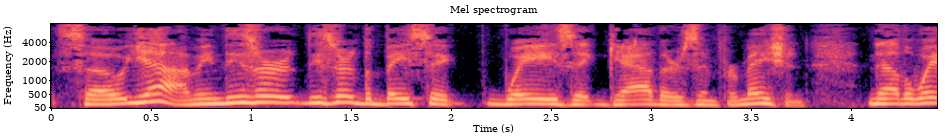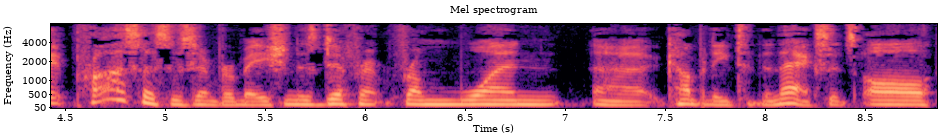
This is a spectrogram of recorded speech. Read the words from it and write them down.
so yeah, I mean, these are, these are the basic ways it gathers information. Now the way it processes information is different from one, uh, company to the next. It's all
